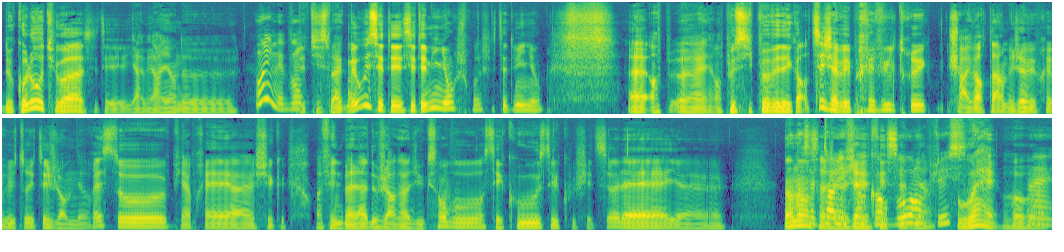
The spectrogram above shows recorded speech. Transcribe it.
de colo, tu vois. C'était, il y avait rien de Oui, mais bon. Des petits smacks. Mais oui, c'était c'était mignon, je crois. C'était mignon. Euh, en, pl- ouais, en plus, il pleuvait des cordes. Tu sais, j'avais prévu le truc. Je suis arrivé en retard, mais j'avais prévu le truc. Tu sais, je l'ai emmené au resto. Puis après, euh, je sais que on a fait une balade au jardin du Luxembourg. C'était cool. C'était le coucher de soleil. euh. Non, En non, septembre, il fait j'avais encore ça beau, en bien. plus. Ouais, ouais, ouais. Ouais.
